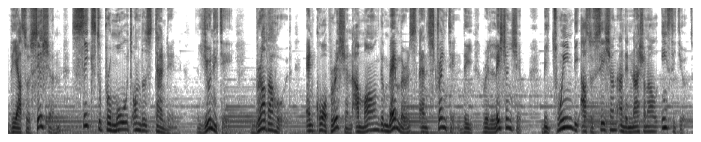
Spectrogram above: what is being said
the association seeks to promote understanding, unity, brotherhood, and cooperation among the members and strengthen the relationship between the association and the National Institute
